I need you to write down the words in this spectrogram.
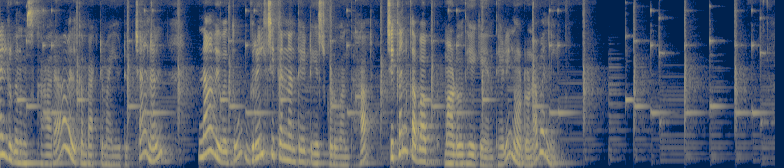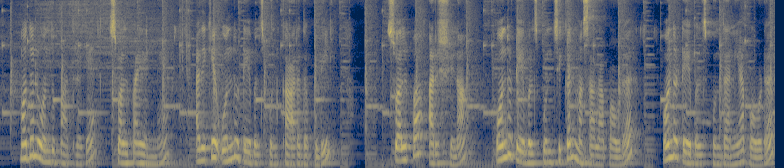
ಎಲ್ರಿಗೂ ನಮಸ್ಕಾರ. Welcome back to my YouTube channel ನಾವಿವತ್ತು ಗ್ರಿಲ್ ಚಿಕನ್ ಅಂತ ಟೇಸ್ಟ್ ಕೊಡುವಂತಹ ಚಿಕನ್ ಕಬಾಬ್ ಮಾಡೋದು ಹೇಗೆ ಅಂಥೇಳಿ ನೋಡೋಣ ಬನ್ನಿ. ಮೊದಲು ಒಂದು ಪಾತ್ರೆಗೆ ಸ್ವಲ್ಪ ಎಣ್ಣೆ, ಅದಕ್ಕೆ ಒಂದು ಟೇಬಲ್ ಸ್ಪೂನ್ ಖಾರದ ಪುಡಿ, ಸ್ವಲ್ಪ ಅರಿಶಿಣ, ಒಂದು ಟೇಬಲ್ ಸ್ಪೂನ್ ಚಿಕನ್ ಮಸಾಲ ಪೌಡರ್ ಒಂದು ಟೇಬಲ್ ಸ್ಪೂನ್ ಧನಿಯಾ ಪೌಡರ್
